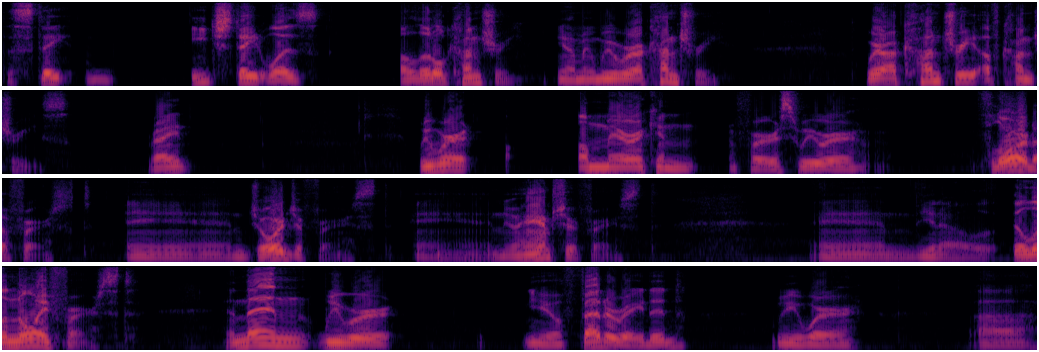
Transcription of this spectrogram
The state, each state was a little country. You know, I mean, we were a country. We're a country of countries, right? We weren't American first. We were Florida first, and Georgia first, and New Hampshire first, and you know Illinois first, and then we were, you know, federated. We were, uh,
